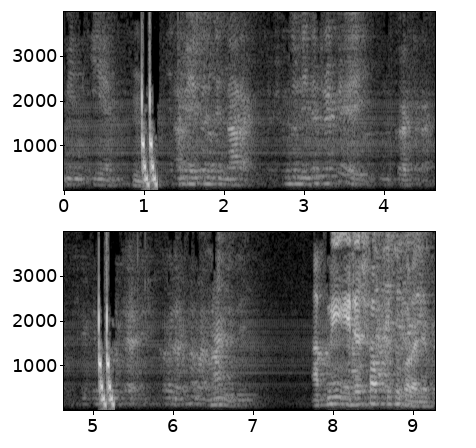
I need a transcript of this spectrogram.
মিন ইএন হুম। আমি এটা যদি না চাই শুধু নিজের রেখে এই কয়েকটা রাখি সেক্ষেত্রে করা যাবে না? না হ্যাঁ। আপনি এটা সব কিছু করা যাবে।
